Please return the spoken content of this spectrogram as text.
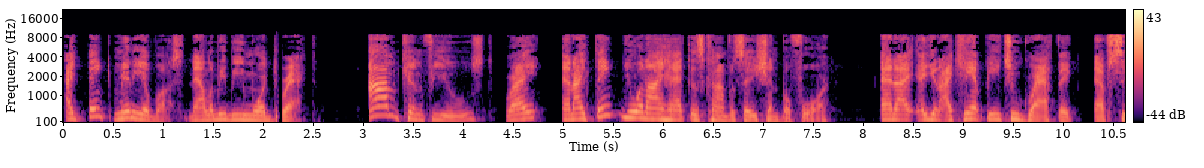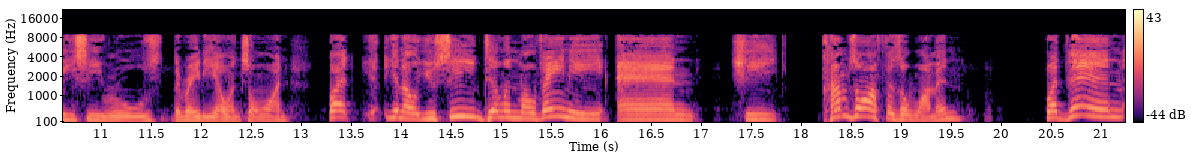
I think many of us. Now, let me be more direct. I'm confused, right? And I think you and I had this conversation before. And I, you know, I can't be too graphic. FCC rules, the radio, and so on. But you know, you see Dylan Mulvaney, and she comes off as a woman, but then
